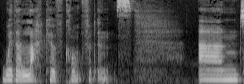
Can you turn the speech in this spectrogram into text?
with a lack of confidence. And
